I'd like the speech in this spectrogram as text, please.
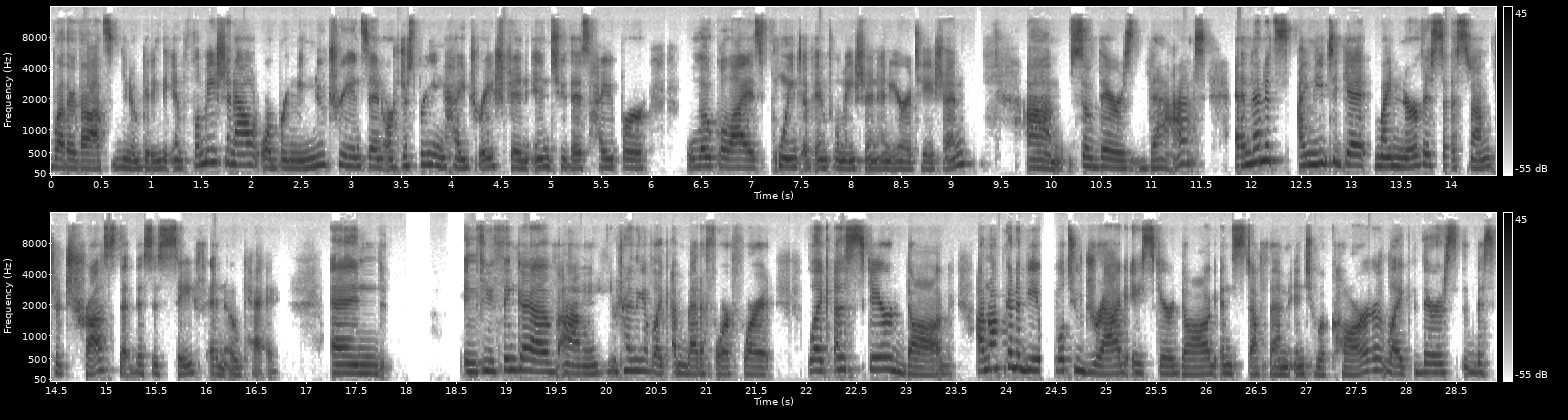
whether that's, you know, getting the inflammation out or bringing nutrients in or just bringing hydration into this hyper localized point of inflammation and irritation. Um, so there's that. And then it's, I need to get my nervous system to trust that this is safe and okay. And if you think of um, you're trying to think of like a metaphor for it like a scared dog. I'm not going to be able to drag a scared dog and stuff them into a car. Like there's this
